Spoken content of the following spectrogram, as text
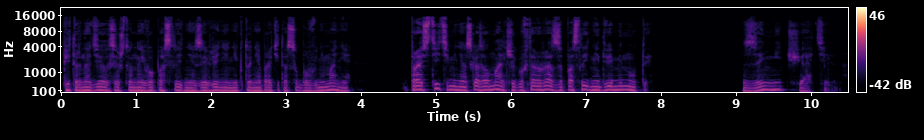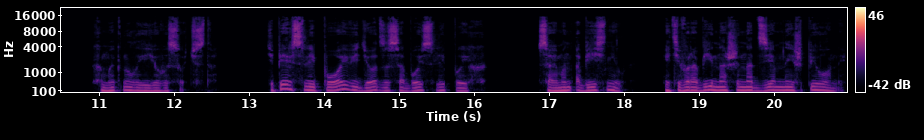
Питер надеялся, что на его последнее заявление никто не обратит особого внимания. «Простите меня», — сказал мальчик во второй раз за последние две минуты. «Замечательно», — хмыкнуло ее высочество. «Теперь слепой ведет за собой слепых». Саймон объяснил, «Эти воробьи — наши надземные шпионы.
